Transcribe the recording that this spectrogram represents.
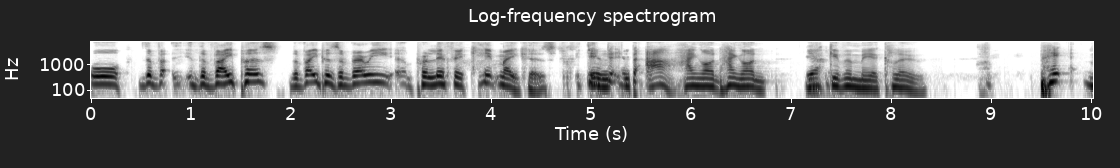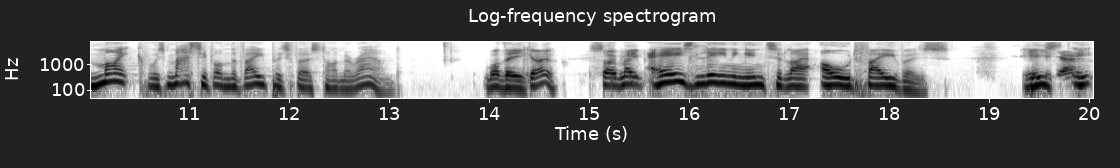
or the the vapors the vapors are very uh, prolific hit makers in, ah, hang on, hang on. Yeah. You've given me a clue. Pete, Mike was massive on the Vapors first time around. Well there you go so maybe He's leaning into like old favors. he- He's yeah. he,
